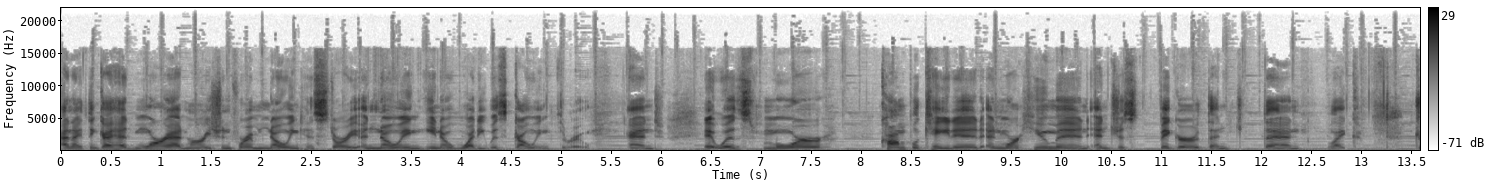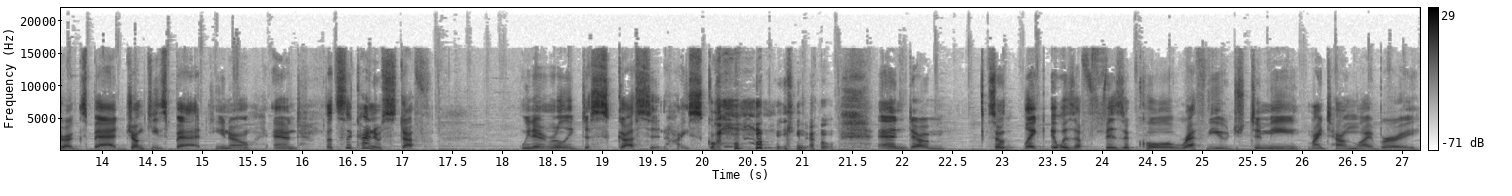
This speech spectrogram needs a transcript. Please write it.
And I think I had more admiration for him knowing his story and knowing, you know, what he was going through. And it was more complicated and more human and just bigger than than like drugs bad, junkies bad, you know. And that's the kind of stuff we didn't really discuss in high school, you know. And um, so, like, it was a physical refuge to me, my town library.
